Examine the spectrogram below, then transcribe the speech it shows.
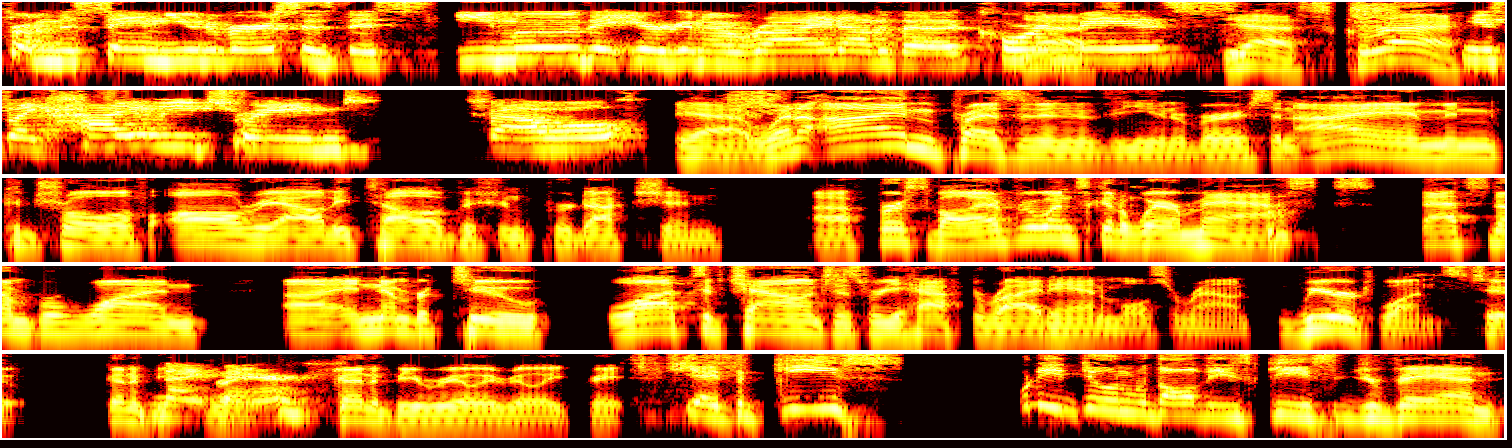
from the same universe as this emu that you're going to ride out of the corn yes, maze. Yes, correct. He's like highly trained fowl. Yeah, when I'm president of the universe and I am in control of all reality television production, uh, first of all, everyone's going to wear masks. That's number one. Uh, and number two, lots of challenges where you have to ride animals around. Weird ones, too. Going to be Nightmare. great. Going to be really, really great. Yeah, the geese. What are you doing with all these geese in your van?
